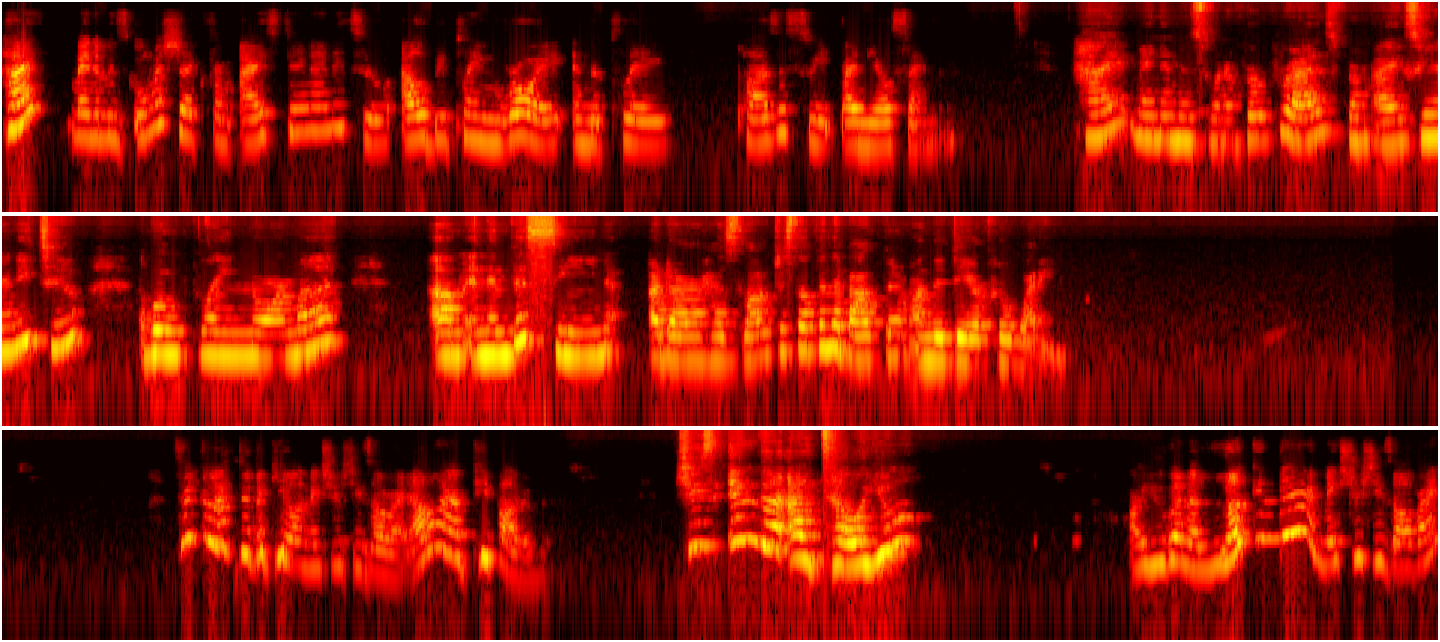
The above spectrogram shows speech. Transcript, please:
Hi, my name is Uma Sheikh from IS 392. I will be playing Roy in the play Plaza Suite by Neil Simon. Hi, my name is Winifred Perez from IX392. I will be playing Norma. Um, and in this scene, Adara has locked herself in the bathroom on the day of her wedding. Take a look through the keyhole and make sure she's alright. I don't want her to peep out of it. She's in there, I tell you. Are you gonna look in there and make sure she's alright,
